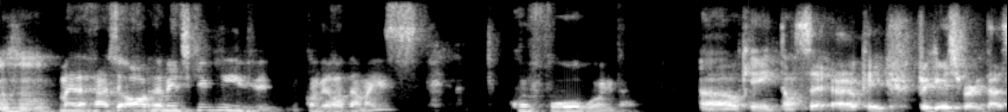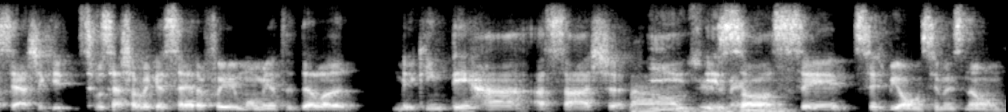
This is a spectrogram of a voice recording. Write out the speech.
Uhum. Mas a Sasha, obviamente, que vive quando ela tá mais com fogo e tal. Ah, ok. Então, ah, ok. Porque eu ia te perguntar, você acha que, se você achava que essa era foi o momento dela meio que enterrar a Sasha não, e, e só ser, ser Beyoncé, mas não.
